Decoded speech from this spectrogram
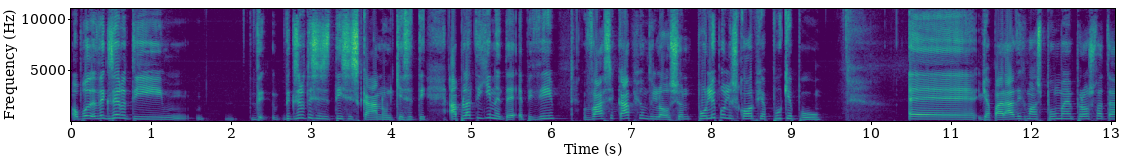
Οπότε δεν ξέρω τι. Δεν, δεν ξέρω τι συζητήσεις κάνουν και σε τι. Απλά τι γίνεται, επειδή βάσει κάποιων δηλώσεων, πολύ πολύ σκόρπια που και που. Ε, για παράδειγμα, ας πούμε, πρόσφατα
